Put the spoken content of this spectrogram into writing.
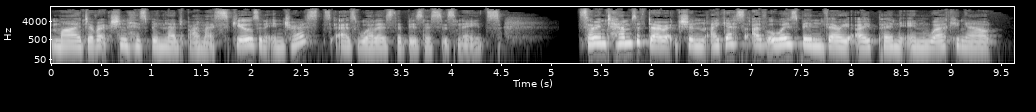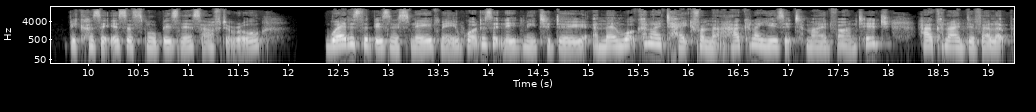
my direction has been led by my skills and interests as well as the business's needs. So, in terms of direction, I guess I've always been very open in working out, because it is a small business after all, where does the business need me? What does it need me to do? And then what can I take from that? How can I use it to my advantage? How can I develop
